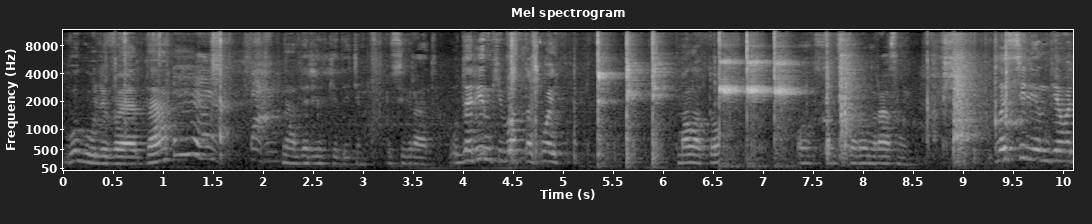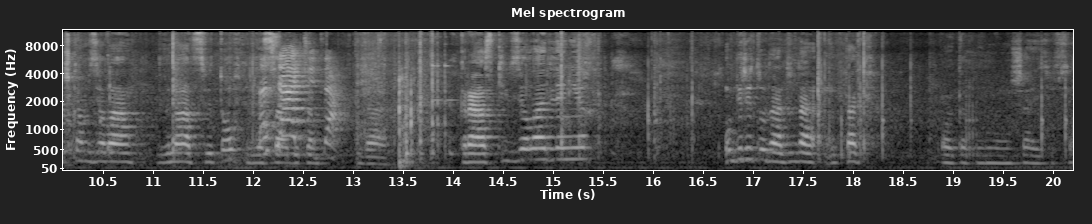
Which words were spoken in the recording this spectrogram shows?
выгуливает, да? Да. На, Даринке дадим, пусть играет. У Даринки вот такой молоток. О, с двух сторон разный. Пластилин девочкам взяла. 12 цветов для садика. Да. Краски взяла для них. Убери туда, туда. Так. Ой, как вы мне мешаете все.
